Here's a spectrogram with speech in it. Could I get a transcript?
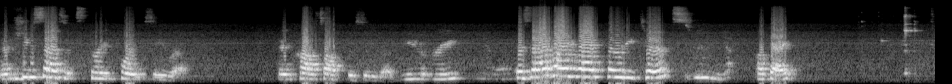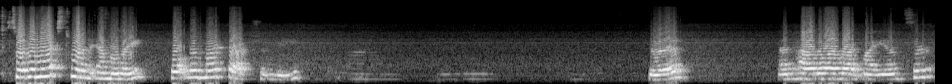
And she says it's 3.0. And cross off the zero. Do you agree? Is that how you write 30 tenths? Yeah. Okay. So the next one, Emily, what would my fraction be? Good. And how do I write my answer?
